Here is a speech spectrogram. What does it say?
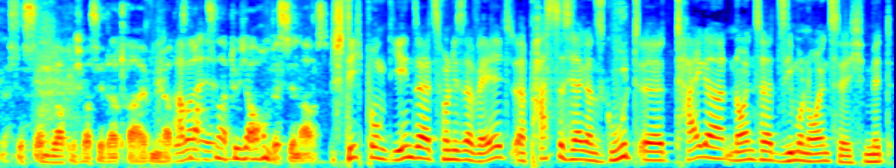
das ist unglaublich, was sie da treiben. Ja, das macht es äh, natürlich auch ein bisschen aus. Stichpunkt jenseits von dieser Welt, da passt es ja ganz gut. Äh, Tiger 1997 mit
